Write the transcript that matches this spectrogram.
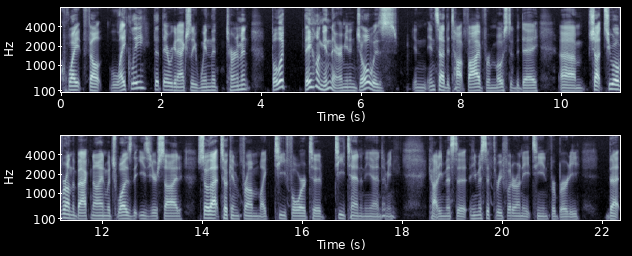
quite felt likely that they were going to actually win the tournament, but look, they hung in there. I mean, and Joel was in inside the top five for most of the day. Um, shot two over on the back nine, which was the easier side. So that took him from like T4 to T10 in the end. I mean, God, he missed it. He missed a three footer on 18 for birdie that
